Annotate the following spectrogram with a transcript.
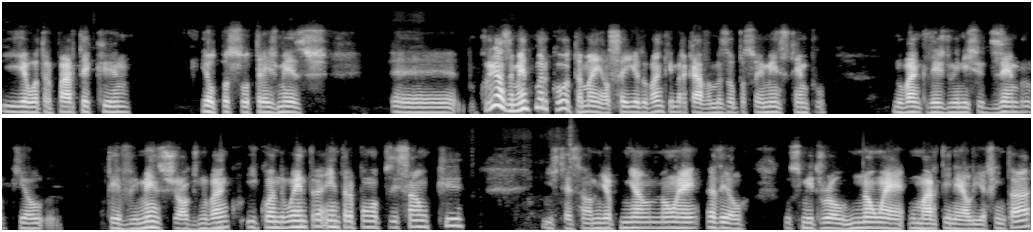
E a outra parte é que ele passou 3 meses, uh, curiosamente marcou também, ele saía do banco e marcava, mas ele passou imenso tempo no banco desde o início de dezembro, que ele teve imensos jogos no banco e quando entra, entra para uma posição que, isto é só a minha opinião, não é a dele. O Smith Rowe não é um Martinelli a fintar,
